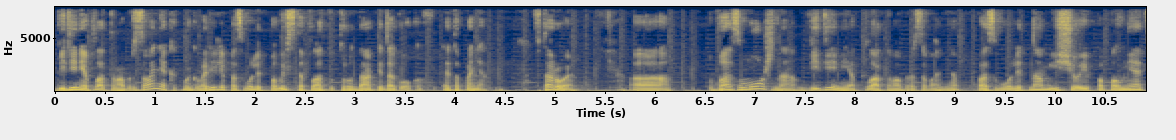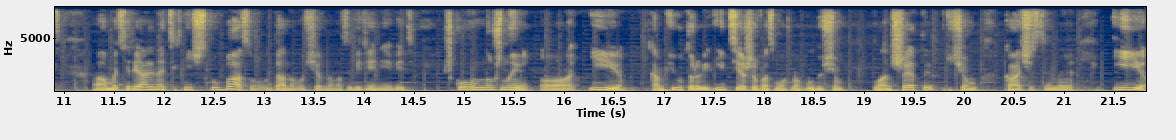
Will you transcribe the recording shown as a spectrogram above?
Введение платного образования, как мы говорили, позволит повысить оплату труда педагогов. Это понятно. Второе. А, возможно, введение платного образования позволит нам еще и пополнять а, материально-техническую базу данного учебного заведения. Ведь школам нужны а, и компьютеры, и те же, возможно, в будущем планшеты, причем качественные, и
